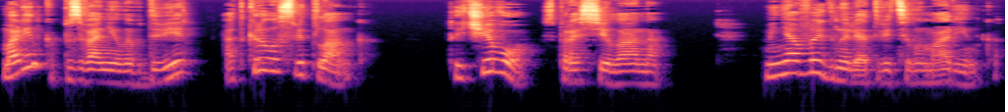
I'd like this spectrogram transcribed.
Маринка позвонила в дверь, открыла Светланка. «Ты чего?» – спросила она. «Меня выгнали», – ответила Маринка.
